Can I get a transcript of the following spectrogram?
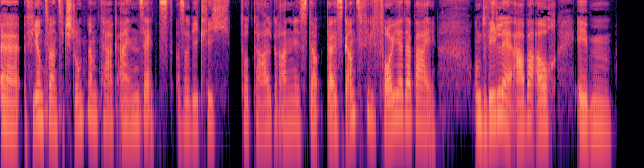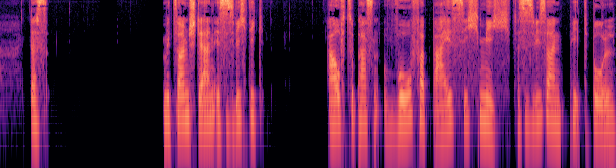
äh, 24 Stunden am Tag einsetzt. Also wirklich total dran ist. Da, da ist ganz viel Feuer dabei und Wille, aber auch eben, dass mit so einem Stern ist es wichtig, aufzupassen, wo verbeiß ich mich? Das ist wie so ein Pitbull.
